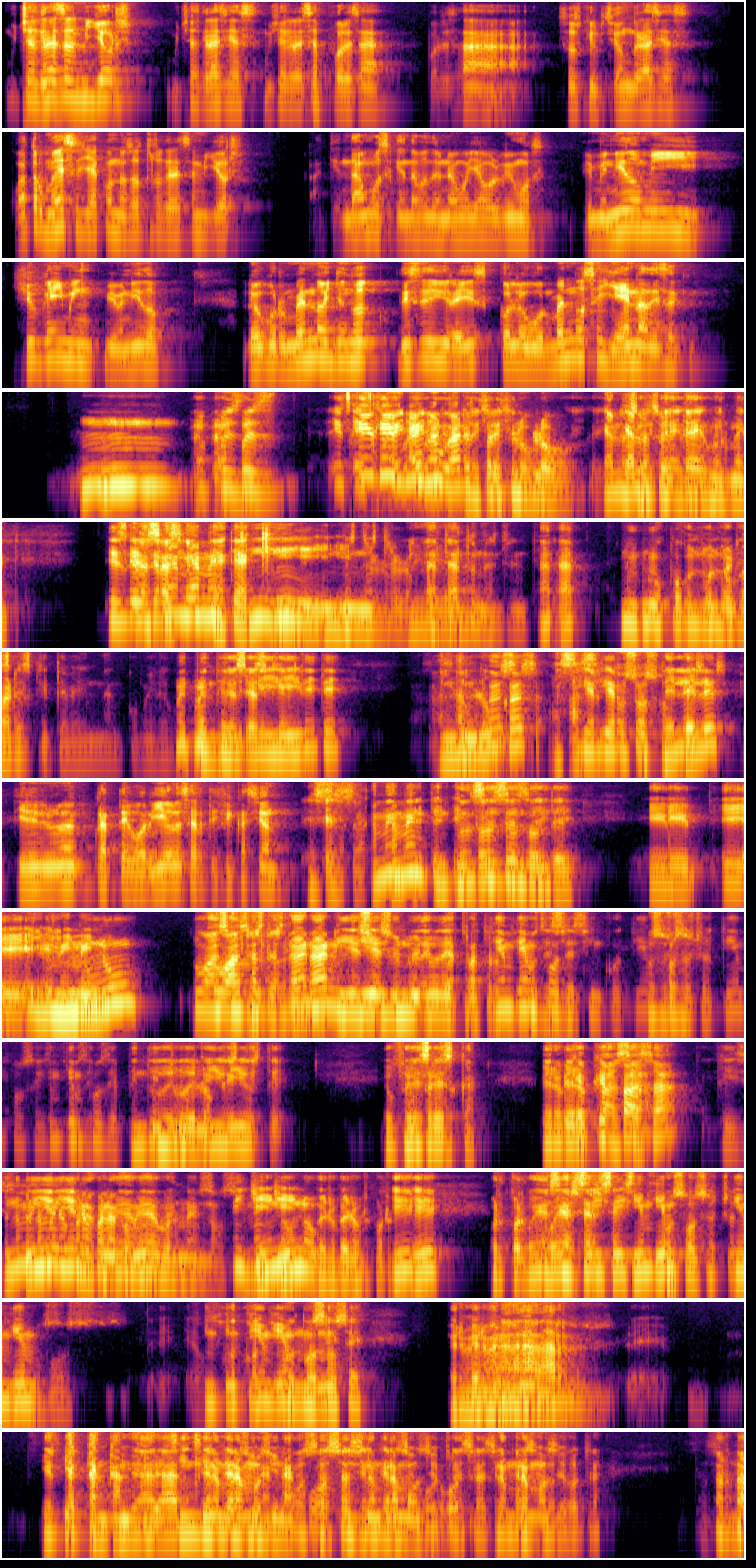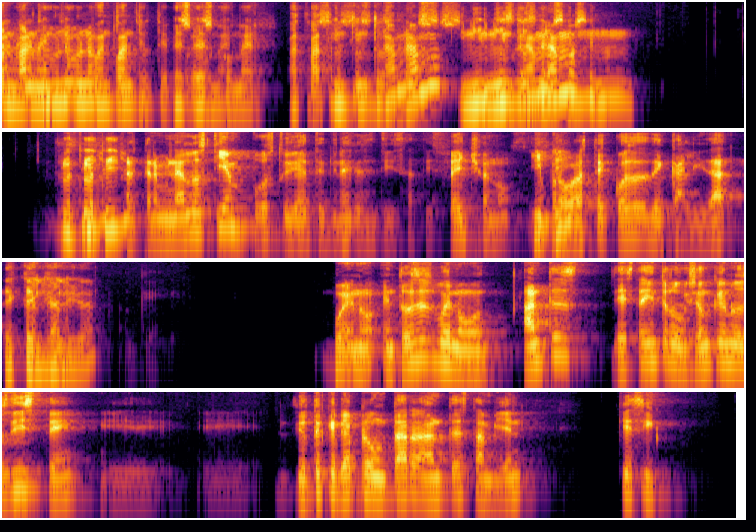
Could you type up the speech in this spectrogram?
Muchas gracias, mi George. Muchas gracias. Muchas gracias por esa, por esa suscripción. Gracias. Cuatro meses ya con nosotros. Gracias, mi George. Aquí andamos, aquí andamos de nuevo. Ya volvimos. Bienvenido, mi Hugh Gaming. Bienvenido. Lo gourmet no, dice Grace, con lo gourmet no se llena, dice aquí. Mm, pues, pues, es que, hay, lugares, por ejemplo, ya lo ahorita de gourmet. Desgraciadamente aquí, en nuestra localidad, en nuestra entidad, muy pocos lugares que te vendan comida gourmet. Tendrías que irte a San Lucas, a ciertos hoteles. Tienen una categoría, una certificación. Exactamente. Entonces, donde eh, eh, el menú Tú vas, al restaurante y es un menú de cuatro tiempos, de cinco tiempos, ocho tiempos, seis tiempos, dependiendo de lo que ellos te, ofrezcan. Pero, ¿qué, pasa? Que no me lleno con la comida gourmet. No, me lleno, pero, ¿por qué? Porque voy a hacer seis tiempos, ocho tiempos, cinco tiempos, no sé. Pero me van a dar eh, cierta cantidad, 100 gramos de una cosa, 100 gramos de otra, 100 gramos de otra. Normalmente uno, ¿cuánto te puedes comer? ¿400 gramos? ¿500 gramos en un al terminar los tiempos, tú ya te tienes que sentir satisfecho, ¿no? Y probaste cosas de calidad. De calidad. Bueno, entonces, bueno, antes de esta introducción que nos diste, eh, eh, yo te quería preguntar antes también que si,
